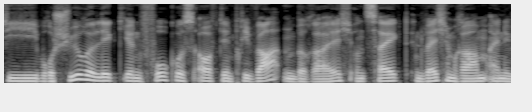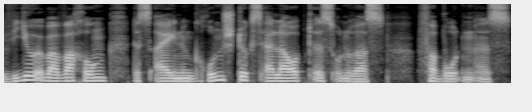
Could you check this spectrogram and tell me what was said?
Die Broschüre legt ihren Fokus auf den privaten Bereich und zeigt, in welchem Rahmen eine Videoüberwachung des eigenen Grundstücks erlaubt ist und was verboten ist.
